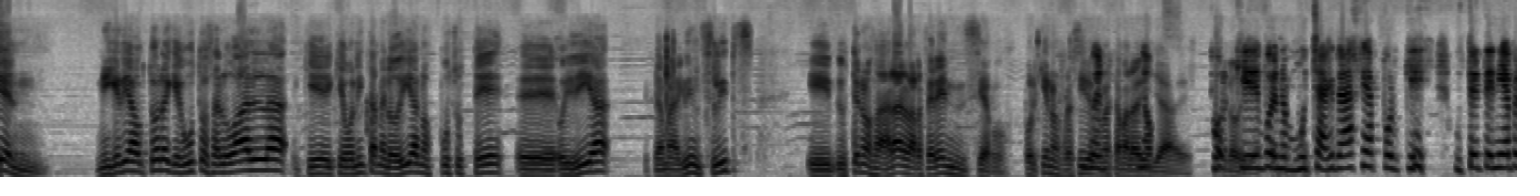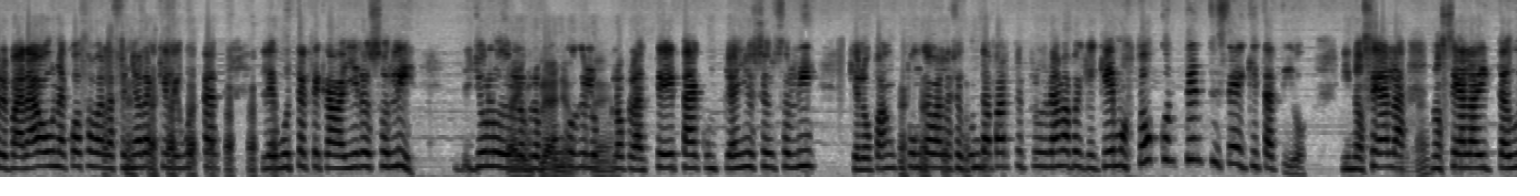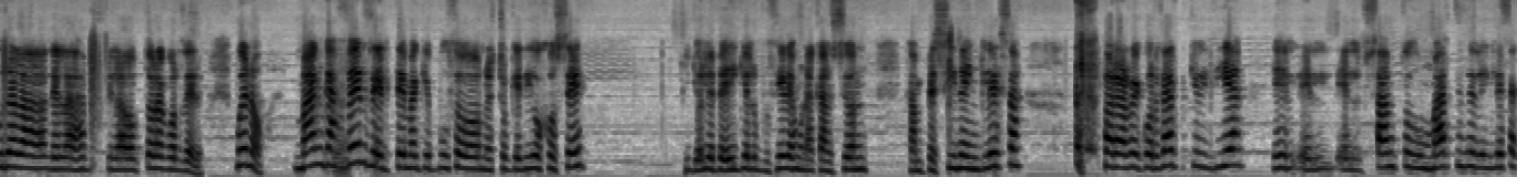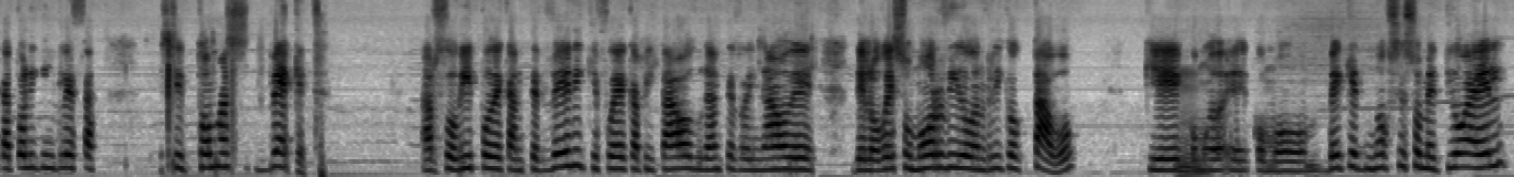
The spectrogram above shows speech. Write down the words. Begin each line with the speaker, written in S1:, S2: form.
S1: Bien, mi querida doctora, qué gusto saludarla, qué, bonita melodía nos puso usted eh, hoy día, que se llama Green Slips, y usted nos dará la referencia, ¿por qué nos recibe con esta maravilla?
S2: porque, bueno, muchas gracias, porque usted tenía preparado una cosa para la señora que le gusta, le gusta este caballero Solís. Yo lo, propongo que lo, lo planteé, está cumpleaños señor Solís, que lo ponga para la segunda parte del programa para que quedemos todos contentos y sea equitativo y no sea la, no sea la dictadura de, la, de la doctora Cordero. Bueno, Mangas Verdes, el tema que puso nuestro querido José, yo le pedí que lo pusiera, es una canción campesina inglesa, para recordar que hoy día el, el, santo de un mártir de la Iglesia Católica Inglesa, Sir Thomas Becket, arzobispo de Canterbury, que fue decapitado durante el reinado de, del obeso mórbido Enrique VIII, que mm. como, eh, como Becket no se sometió a él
